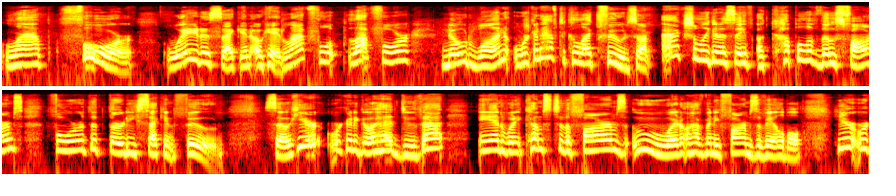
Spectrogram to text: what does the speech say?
lap four. Wait a second. Okay, lap four, lap four, node one, we're to have to collect food. So I'm actually to save a couple of those farms for the 30 second food. So here, we're to go ahead, do that. And when it comes to the farms, ooh, I don't have many farms available. Here, we're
